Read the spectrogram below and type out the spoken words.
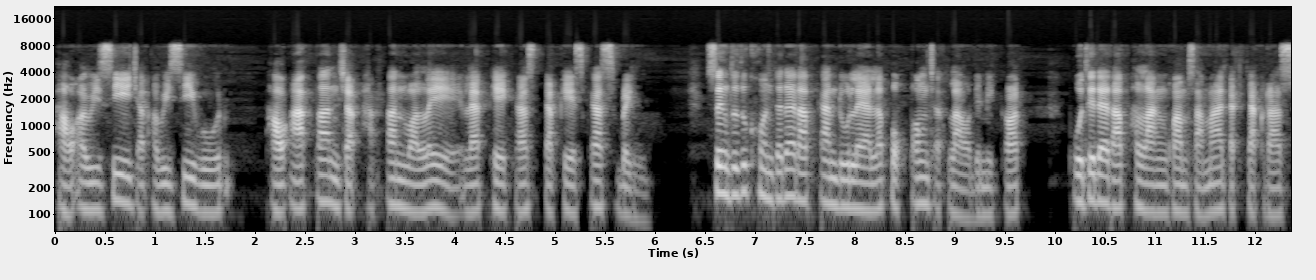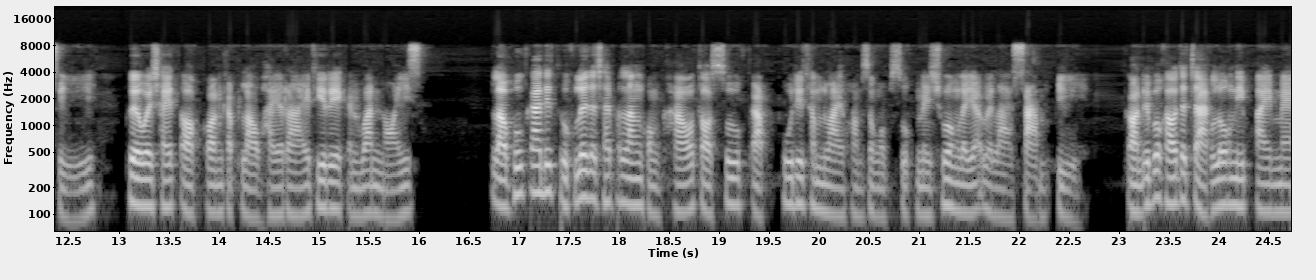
เผ่าอาวิซีจากอาวิซีวูด เผ่าอาร์ตันจากอาร์ตันวาลเล่ และเพกัสจากเพสกัสสปริง ซึ่งทุกๆคนจะได้รับการดูแลและปกป้องจากเหล่าเดมิกอสผู้ที่ได้รับพลังความสามารถจากจักรราศีเพื่อไว้ใช้ต่อกรกับเหล่าภัยร้ายที่เรียกกันว่านอยส์เหล่าผู้กล้าที่ถูกเลือกจะใช้พลังของเขาต่อสู้กับผู้ที่ทำลายความสงบสุขในช่วงระยะเวลา 3 ปี ก่อนที่พวกเขาจะจากโลกนี้ไปแม้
